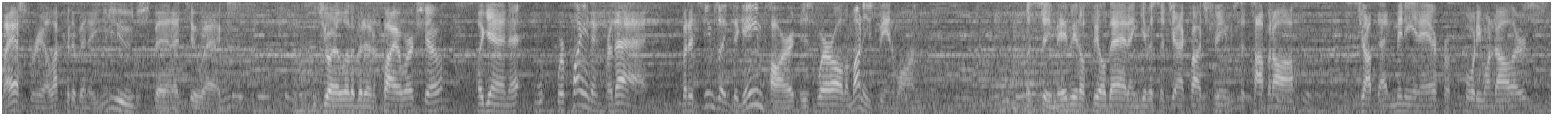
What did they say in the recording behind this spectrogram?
last reel, that could have been a huge spin at 2x. Enjoy a little bit of the fireworks show. Again, eh, we're playing it for that, but it seems like the game part is where all the money's being won. Let's see, maybe it'll feel bad and give us a jackpot streams to top it off. Drop that mini in air for $41.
